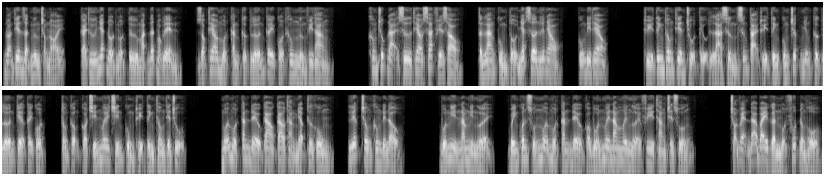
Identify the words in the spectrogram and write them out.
Đoạn thiên giật ngưng trọng nói, cái thứ nhất đột ngột từ mặt đất mọc lên, dọc theo một căn cực lớn cây cột không ngừng phi thăng. Không chúc đại sư theo sát phía sau, tần lang cùng tổ nhất sơn liếc nhau, cũng đi theo. Thủy tinh thông thiên trụ tiểu là sừng sững tại thủy tinh cung trước những cực lớn kia cây cột tổng cộng có 99 cùng thủy tinh thông thiên trụ. Mỗi một căn đều cao cao thẳng nhập thương cung liếc trông không đến đầu. 4.000 5.000 người, bình quân xuống mỗi một căn đều có 40 50 người phi thăng trên xuống. Trọn vẹn đã bay gần một phút đồng hồ,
